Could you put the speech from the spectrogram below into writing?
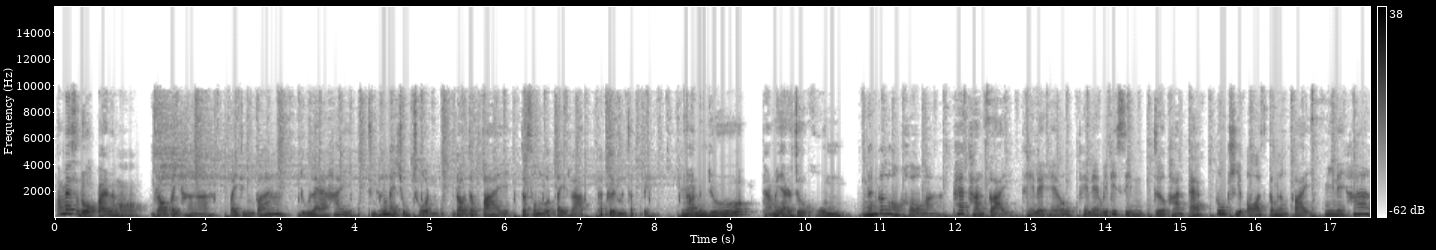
ถ้าไม่สะดวกไปละหมอ เราไปหาไปถึงบ้านดูแลให้ถึงข้างในชุมชน เราจะไปจะส่งรถไปรับ ถ้าเกิดมันจะเป็น งานมันเยอะ แถมไม่อยากจะเจอคน งั้นก็ลองคอมา แพทย์ทางไกล เทเลเฮลเทเลเมดิซิน เจอผ่านแอป ตู้คีออสกำลังไป มีในห้าง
